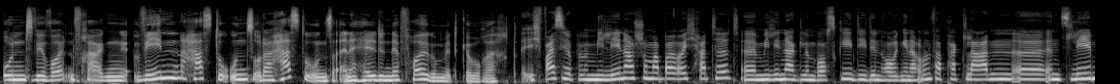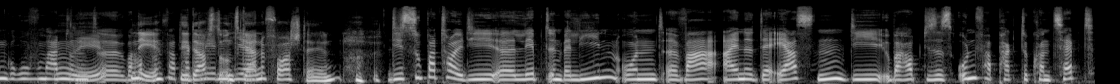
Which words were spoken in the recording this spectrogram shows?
Und wir wollten fragen, wen hast du uns oder hast du uns eine Heldin der Folge mitgebracht? Ich weiß nicht, ob ihr Milena schon mal bei euch hattet. Äh, Milena Glimbowski, die den Original Unverpacktladen äh, ins Leben gerufen hat. Nee, und, äh, überhaupt nee die darfst du uns hier. gerne vorstellen. Die ist super toll. Die äh, lebt in Berlin und äh, war eine der ersten ersten, die überhaupt dieses unverpackte Konzept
